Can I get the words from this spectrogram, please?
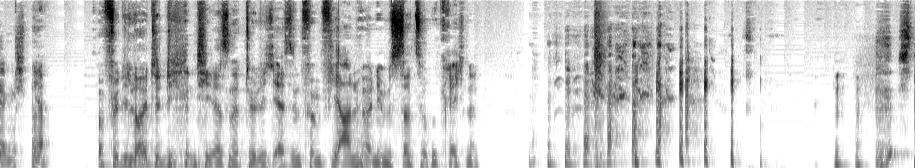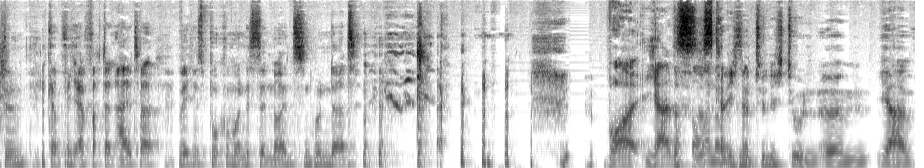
angespannt. Ja. Und für die Leute, die, die das natürlich erst in fünf Jahren hören, die müsst dann zurückrechnen. Stimmt. Kannst nicht einfach dein Alter. Welches Pokémon ist denn 1900? Boah, ja, das, das, das kann ich natürlich tun. Ähm, ja,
